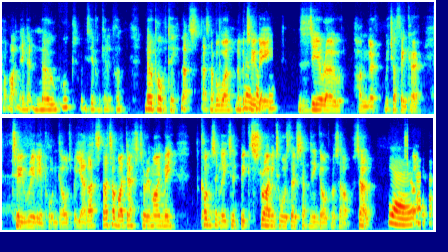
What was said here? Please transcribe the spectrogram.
top right. They got no. Oops, let me see if I can get it front. No poverty. That's that's number one. Number no two poverty. being zero hunger, which I think are two really important goals. But yeah, that's that's on my desk to remind me constantly to be striving towards those 17 goals myself. So yeah, so. And,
